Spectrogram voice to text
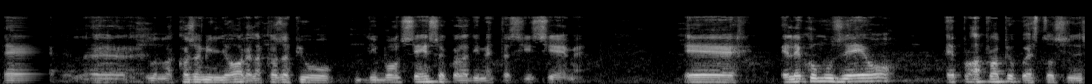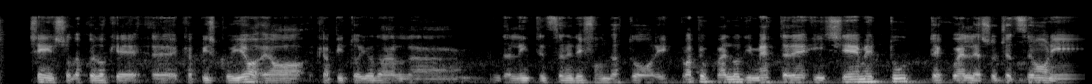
è, eh, la cosa migliore, la cosa più di buon senso è quella di mettersi insieme. E, e l'ecomuseo ha proprio questo senso da quello che eh, capisco io e ho capito io dal, dalle intenzioni dei fondatori, proprio quello di mettere insieme tutte quelle associazioni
